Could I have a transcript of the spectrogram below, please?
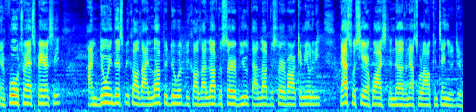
in full transparency. I'm doing this because I love to do it, because I love to serve youth. I love to serve our community. That's what Sheriff Washington does, and that's what I'll continue to do.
